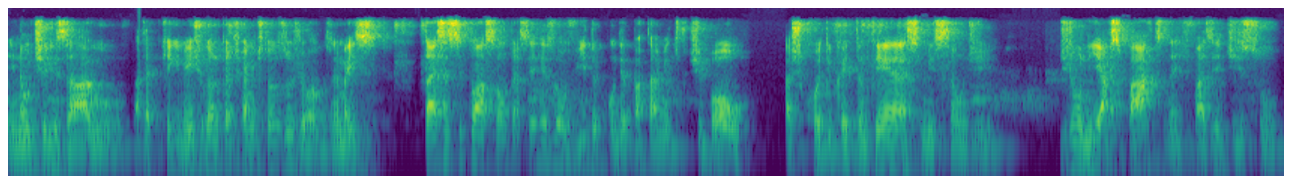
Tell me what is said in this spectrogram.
em não utilizá-lo, até porque ele vem jogando praticamente todos os jogos, né? Mas tá essa situação para ser resolvida com o departamento de futebol, acho que o Rodrigo Caetano tem essa missão de, de unir as partes, né, de fazer disso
